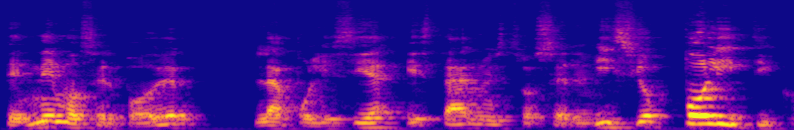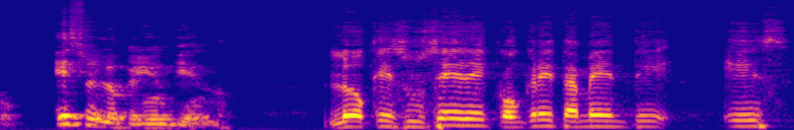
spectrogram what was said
tenemos el poder, la policía está a nuestro servicio político. Eso es lo que yo entiendo. Lo que sucede concretamente es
